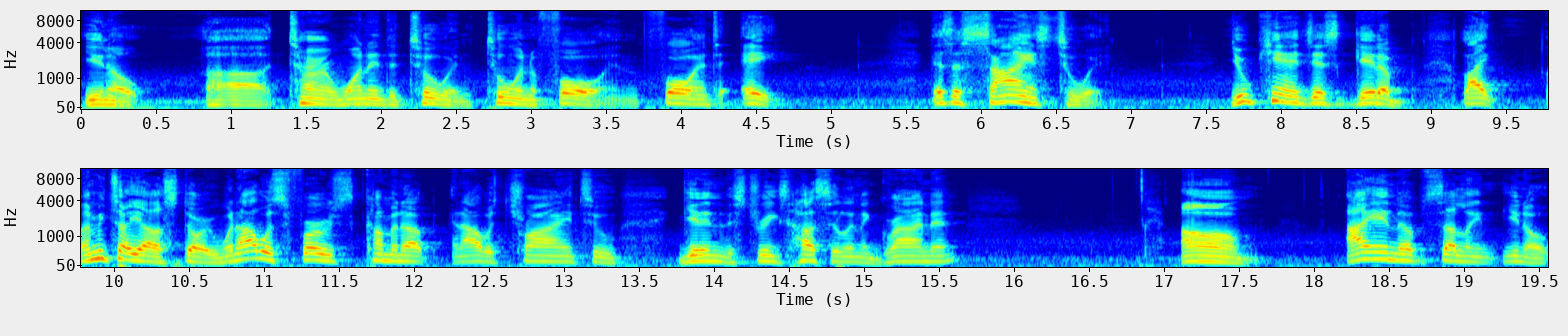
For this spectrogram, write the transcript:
you know, uh, turn one into two and two into four and four into eight, there's a science to it. You can't just get a, like, let me tell y'all a story. When I was first coming up and I was trying to get into the streets, hustling and grinding, um, I ended up selling, you know,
